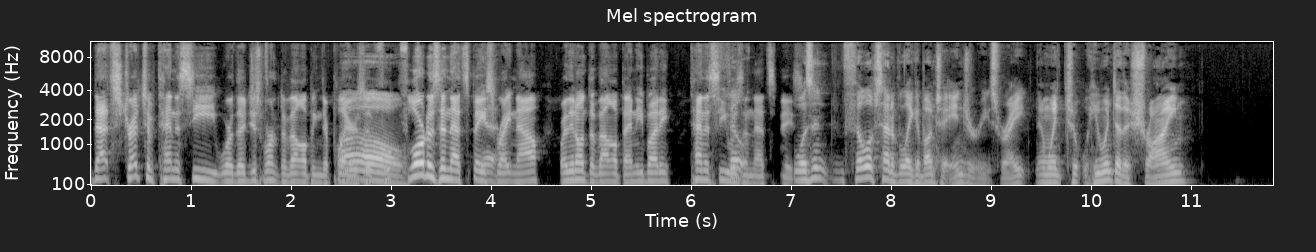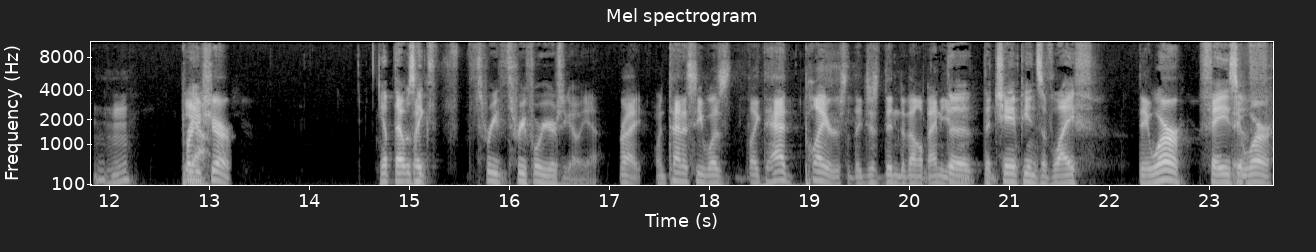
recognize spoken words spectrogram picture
that stretch of Tennessee where they just weren't developing their players. Oh, Florida's in that space yeah. right now where they don't develop anybody. Tennessee Phil, was in that space. Wasn't Phillips had like a bunch of injuries, right? And went to he went to the Shrine. Mm-hmm. Pretty yeah. sure. Yep, that was like three, three, four years ago. Yeah, right. When Tennessee was like they had players that they just didn't develop any the, of them. The champions of life. They were phase they of, were.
